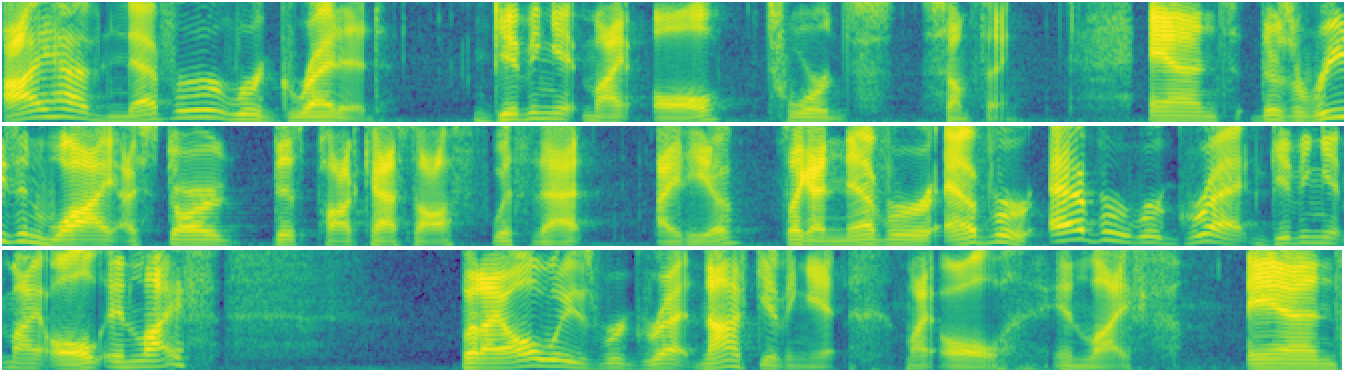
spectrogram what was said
I have never regretted giving it my all towards something. And there's a reason why I started this podcast off with that idea. It's like I never, ever, ever regret giving it my all in life, but I always regret not giving it my all in life. And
